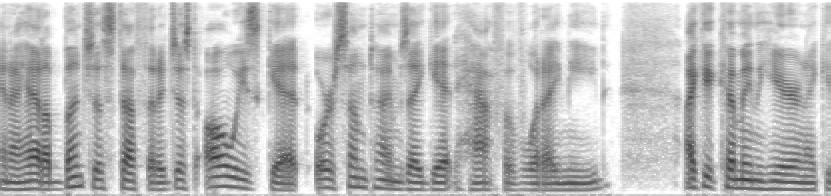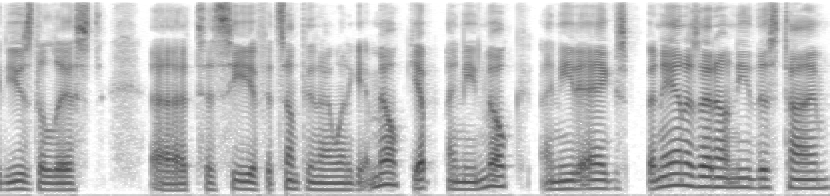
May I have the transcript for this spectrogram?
and I had a bunch of stuff that I just always get, or sometimes I get half of what I need. I could come in here and I could use the list uh, to see if it's something I want to get milk. Yep, I need milk. I need eggs. Bananas I don't need this time.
